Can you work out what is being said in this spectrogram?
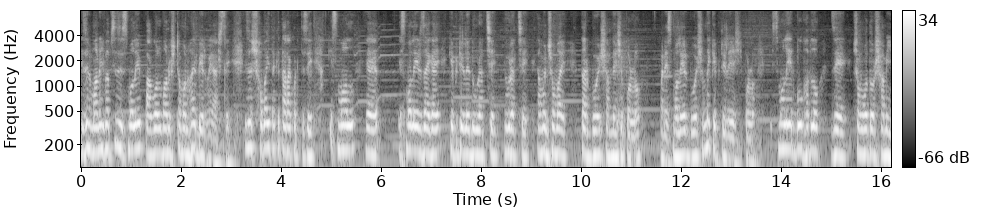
এই জন্য মানুষ ভাবছে যে স্মলে পাগল মানুষটা মনে হয় বের হয়ে আসছে। এই জন্য সবাই তাকে তাড়া করতেছে। স্মল স্মলের জায়গায় ক্যাপিটালে দৌড়াচ্ছে দৌড়াচ্ছে। এমন সময় তার বউয়ের সামনে এসে পড়ল। মানে স্মলের বউয়ের সামনে ক্যাপিটালে এসে পড়ল। স্মলের বউ ভাবলো যে সম্ভবত স্বামী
